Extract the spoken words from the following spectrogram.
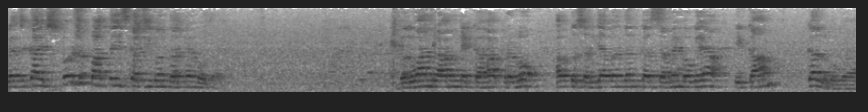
रज का स्पर्श पाते इसका जीवन धन्य हो जाए भगवान राम ने कहा प्रभु अब तो संध्या बंदन का समय हो गया ये काम कल होगा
